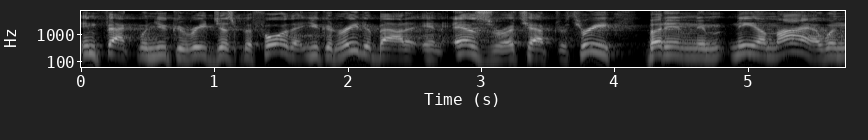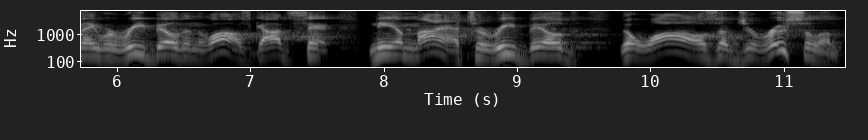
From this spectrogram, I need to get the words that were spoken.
In fact, when you could read just before that, you can read about it in Ezra chapter 3, but in Nehemiah, when they were rebuilding the walls, God sent Nehemiah to rebuild the walls of Jerusalem.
